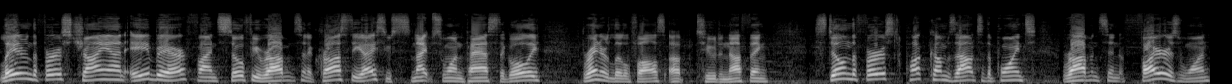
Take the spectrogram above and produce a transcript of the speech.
Later in the first, Cheyenne Abear finds Sophie Robinson across the ice, who snipes one past the goalie. Brainerd Little Falls up two to nothing. Still in the first, puck comes out to the point. Robinson fires one,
